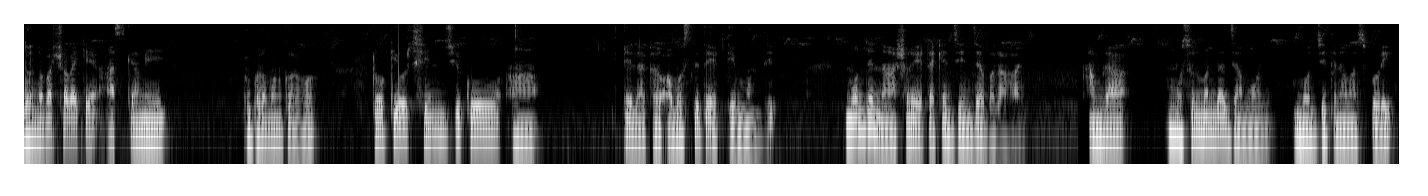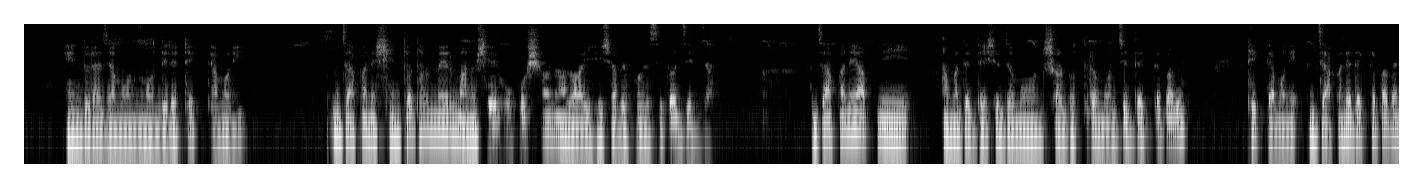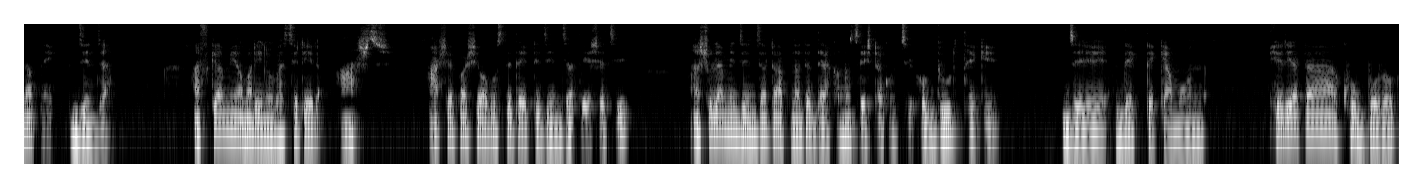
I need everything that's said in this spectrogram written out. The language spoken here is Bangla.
ধন্যবাদ সবাইকে। আজকে আমি ভ্রমণ করব টোকিও শিনজুকু আহ, এলাকায় অবস্থিত একটি মন্দির। মন্দির না আসলে এটাকে জিনজা বলা হয়। আমরা মুসলমানরা যেমন মসজিদে নামাজ পড়ি হিন্দুরা যেমন মন্দিরে ঠিক তেমনই। জাপানের সিন্ত ধর্মের মানুষের উপাসনালয় হিসাবে পরিচিত জিনজা। জাপানে আপনি আমাদের দেশে যেমন সর্বত্র মসজিদ দেখতে পাবেন, ঠিক তেমনই জাপানে দেখতে পাবেন আপনি জিনজা। আজকে আমি আমার ইউনিভার্সিটির আশ, আশেপাশে অবস্থিত একটি জিনজাতে এসেছি। আসলে আমি জিনজাটা আপনাদের দেখানোর চেষ্টা করছি খুব দূর থেকে যে দেখতে কেমন। এরিয়াটা খুব বড়,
